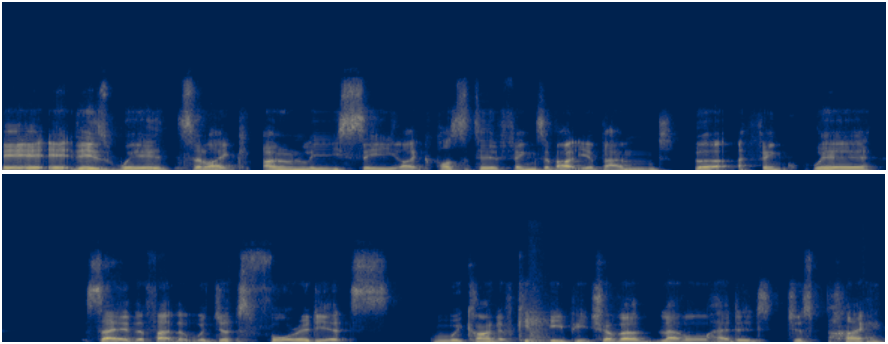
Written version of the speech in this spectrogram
it, it is weird to like only see like positive things about your band but i think we're say the fact that we're just four idiots we kind of keep each other level headed just by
